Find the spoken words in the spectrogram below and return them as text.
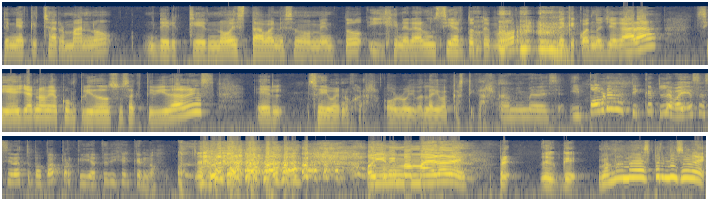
tenía que echar mano del que no estaba en ese momento y generar un cierto temor de que cuando llegara, si ella no había cumplido sus actividades, él se iba a enojar o lo iba, la iba a castigar. A mí me decía, y pobre de ti que le vayas a decir a tu papá porque ya te dije que no. Oye, mi mamá era de, pre- de que, mamá, ¿me das permiso de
